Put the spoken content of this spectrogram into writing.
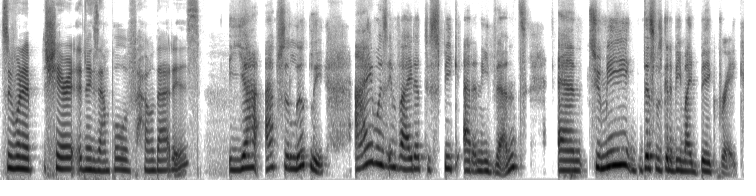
So you want to share an example of how that is yeah, absolutely. I was invited to speak at an event. And to me, this was going to be my big break.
